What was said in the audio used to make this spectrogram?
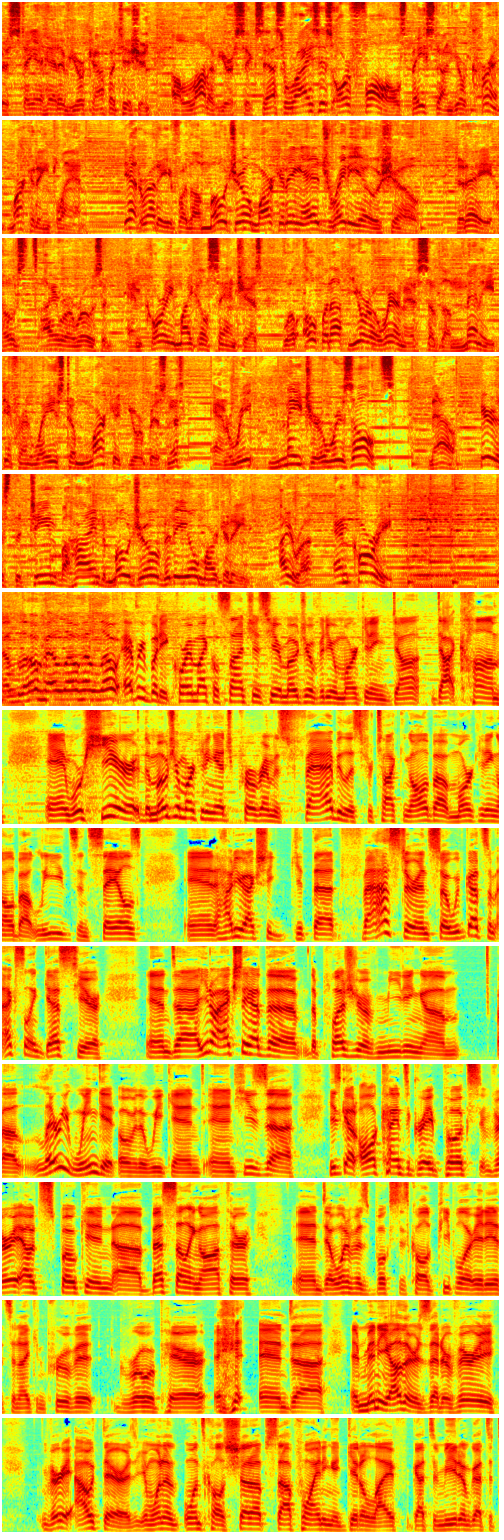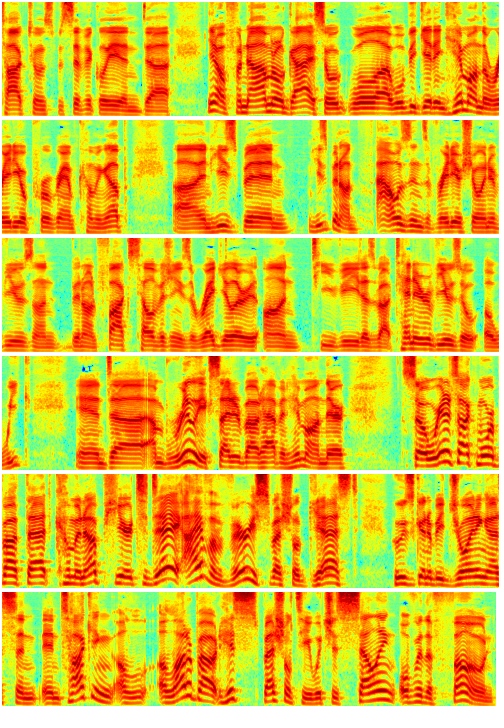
to stay ahead of your competition, a lot of your success rises or falls based on your current marketing plan. Get ready for the Mojo Marketing Edge radio show. Today, hosts Ira Rosen and Cory Michael Sanchez will open up your awareness of the many different ways to market your business and reap major results. Now, here's the team behind Mojo Video Marketing Ira and Cory. Hello, hello, hello, everybody. Cory Michael Sanchez here, mojovideomarketing.com. And we're here. The Mojo Marketing Edge program is fabulous for talking all about marketing, all about leads and sales, and how do you actually get that faster. And so we've got some excellent guests here. And, uh, you know, I actually had the, the pleasure of meeting. Um, uh, Larry Winget over the weekend, and he's uh, he's got all kinds of great books. Very outspoken, uh, best-selling author, and uh, one of his books is called "People Are Idiots and I Can Prove It." Grow a pair, and uh, and many others that are very very out there. One of, one's called "Shut Up, Stop Whining, and Get a Life." Got to meet him, got to talk to him specifically, and uh, you know, phenomenal guy. So we'll uh, we'll be getting him on the radio program coming up. Uh, and he's been he's been on thousands of radio show interviews on been on Fox Television. He's a regular on TV. Does about ten interviews a, a week, and uh, I'm really excited about having him on there. So we're going to talk more about that coming up here today. I have a very special guest who's going to be joining us and, and talking a, a lot about his specialty, which is selling over the phone.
